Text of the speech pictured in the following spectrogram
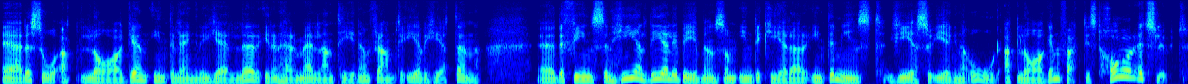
Är det så att lagen inte längre gäller i den här mellantiden fram till evigheten? Eh, det finns en hel del i Bibeln som indikerar, inte minst Jesu egna ord, att lagen faktiskt har ett slut.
